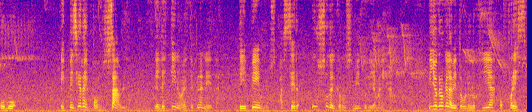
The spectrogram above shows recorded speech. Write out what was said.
como especie responsable del destino de este planeta, debemos hacer uso del conocimiento que ya manejamos. Y yo creo que la biotecnología ofrece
